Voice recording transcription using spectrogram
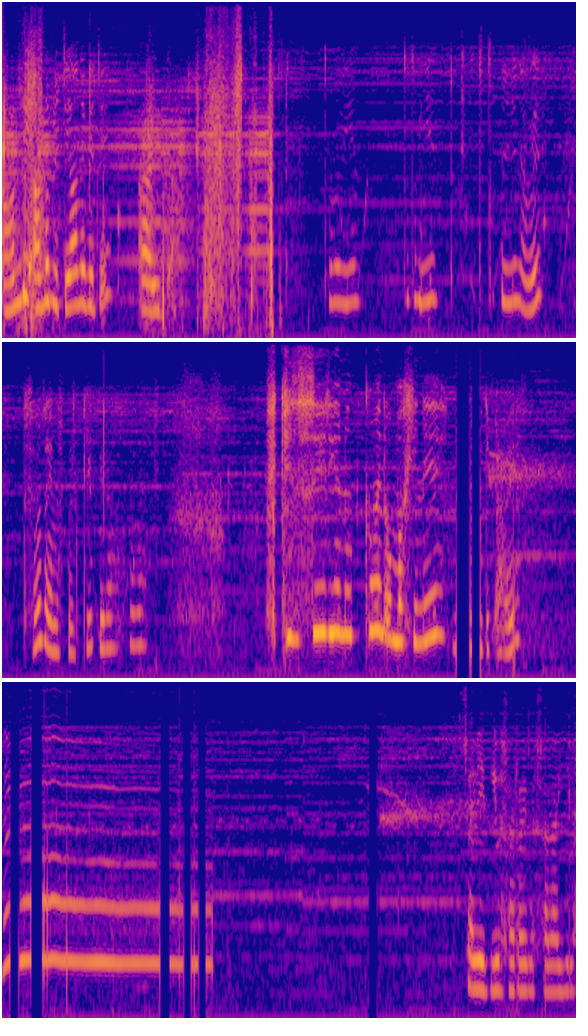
¿A dónde? ¿A dónde apreté? ¿A dónde apreté? Ahorita. Todo bien. Todo bien. Todo bien, a ver. Solo tenemos por qué, que era. Es que en serio nunca me lo imaginé. A ver. Sabía que ibas a regresar, Águila.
